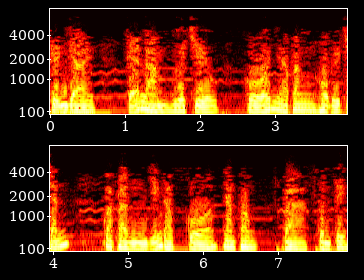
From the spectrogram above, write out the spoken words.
truyện dài Kẻ làm người chịu của nhà văn Hồ Biểu Chánh qua phần diễn đọc của Nam Phong và Quỳnh Tiên.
